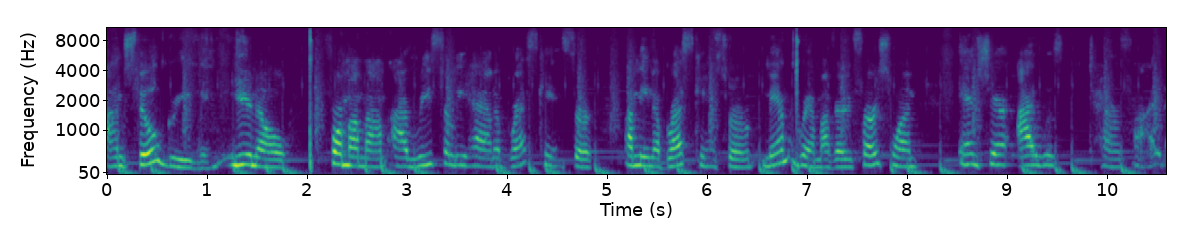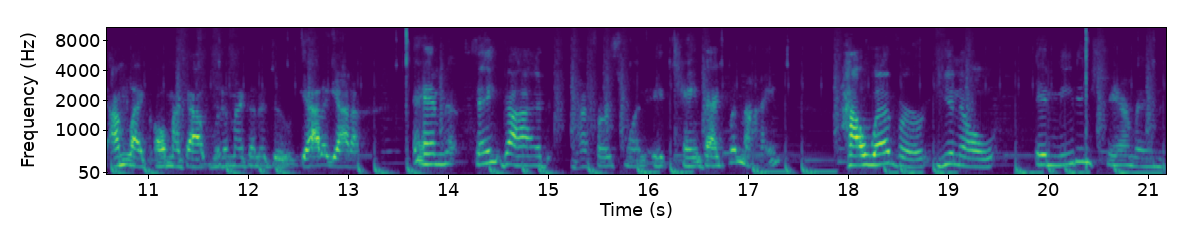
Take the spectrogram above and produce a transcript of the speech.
I'm still grieving. You know, for my mom, I recently had a breast cancer. I mean, a breast cancer mammogram, my very first one, and Sharon, I was terrified. I'm like, oh my God, what am I gonna do? Yada yada. And thank God, my first one, it came back benign. However, you know, in meeting Sharon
